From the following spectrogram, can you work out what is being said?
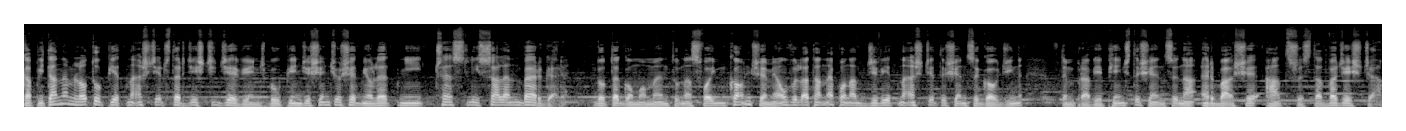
Kapitanem lotu 1549 był 57-letni Chesley Schallenberger. Do tego momentu na swoim koncie miał wylatane ponad 19 tysięcy godzin, w tym prawie 5 tysięcy na Airbusie A320.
